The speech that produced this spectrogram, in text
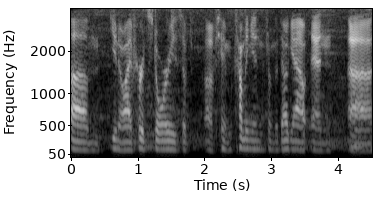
Um, you know, I've heard stories of, of him coming in from the dugout and uh,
